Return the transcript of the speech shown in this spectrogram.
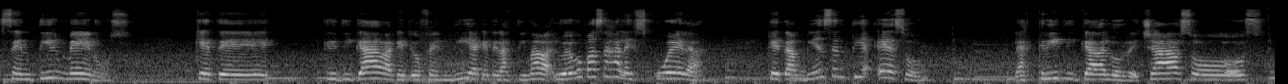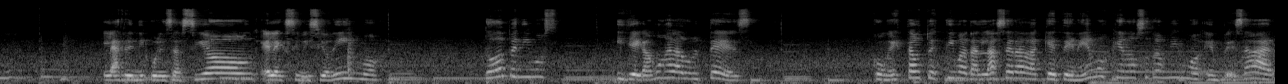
sentir menos, que te criticaba, que te ofendía, que te lastimaba. Luego pasas a la escuela, que también sentía eso. Las críticas, los rechazos, la ridiculización, el exhibicionismo. Todos venimos y llegamos a la adultez con esta autoestima tan lacerada que tenemos que nosotros mismos empezar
